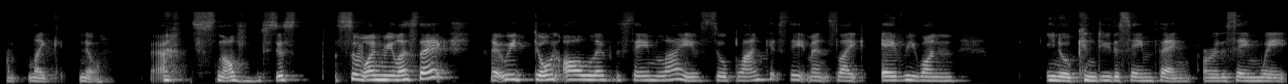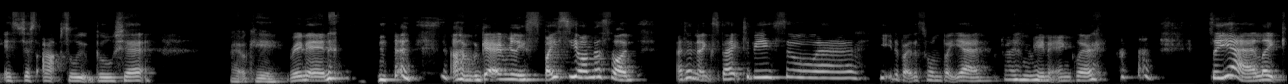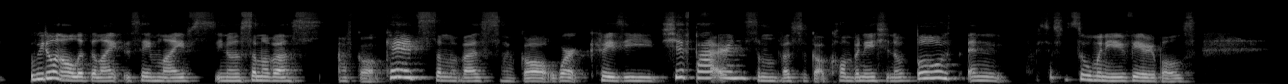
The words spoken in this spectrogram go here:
I'm like, no, it's not, it's just so unrealistic that we don't all live the same lives. So blanket statements like everyone, you know, can do the same thing or the same way is just absolute bullshit. Right, okay, rein it in. I'm getting really spicy on this one. I didn't expect to be so uh, heated about this one, but yeah, try and rein it in, Claire. so yeah, like we don't all live the like the same lives. You know, some of us have got kids, some of us have got work crazy shift patterns, some of us have got a combination of both, and just so many variables.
